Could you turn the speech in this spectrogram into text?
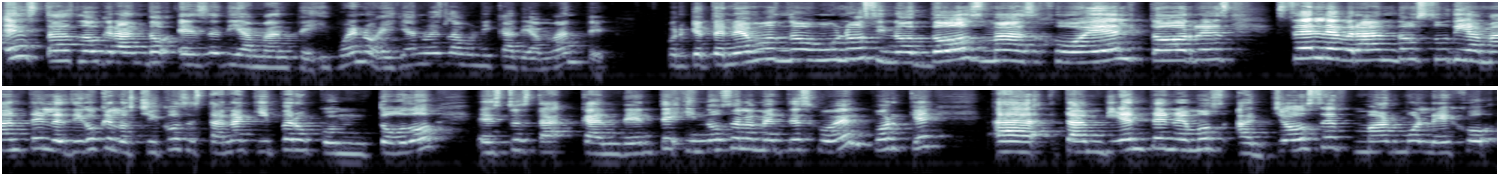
estás logrando ese diamante. Y bueno, ella no es la única diamante porque tenemos no uno, sino dos más. Joel Torres celebrando su diamante. Les digo que los chicos están aquí, pero con todo, esto está candente. Y no solamente es Joel, porque ah, también tenemos a Joseph Marmolejo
